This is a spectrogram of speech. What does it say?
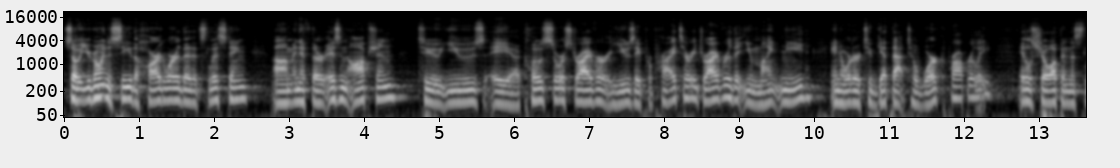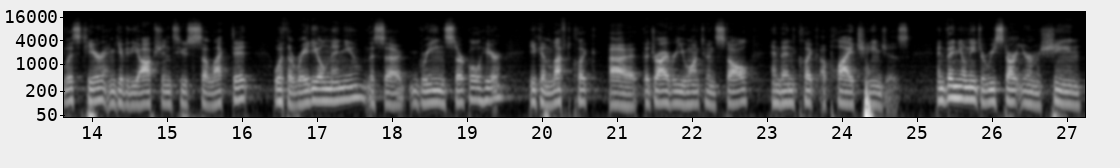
So you're going to see the hardware that it's listing, um, and if there is an option to use a, a, closed source driver or use a proprietary driver that you might need in order to get that to work properly, It'll show up in this list here and give you the option to select it with a radial menu, this uh, green circle here. You can left click uh, the driver you want to install and then click apply changes. And then you'll need to restart your machine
